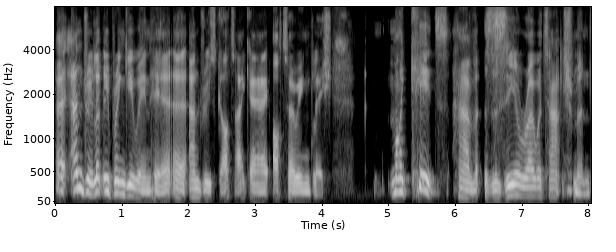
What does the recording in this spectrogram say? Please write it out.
uh, Andrew, let me bring you in here, uh, Andrew Scott, aka Otto English. My kids have zero attachment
